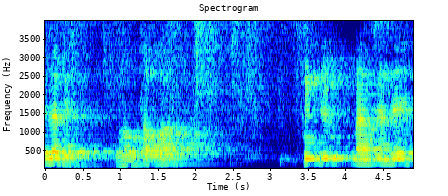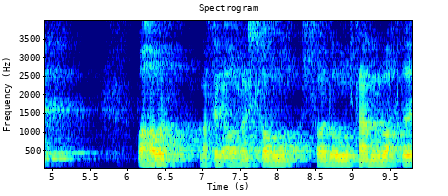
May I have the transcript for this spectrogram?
Belə bir qonaq otağı var. Hündür mənzilli, bahalı materiallardan istifadə olunub təmir vaxtı.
